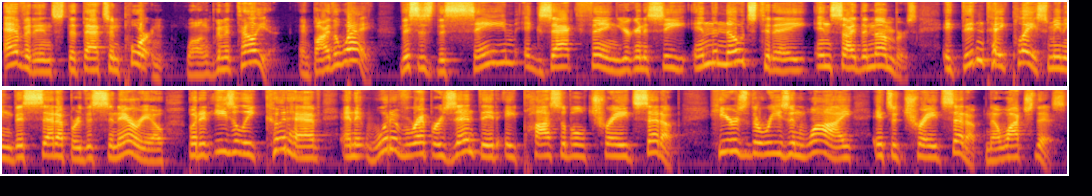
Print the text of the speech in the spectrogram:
evidence that that's important? Well, I'm going to tell you. And by the way, this is the same exact thing you're going to see in the notes today inside the numbers. It didn't take place, meaning this setup or this scenario, but it easily could have, and it would have represented a possible trade setup. Here's the reason why it's a trade setup. Now watch this.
